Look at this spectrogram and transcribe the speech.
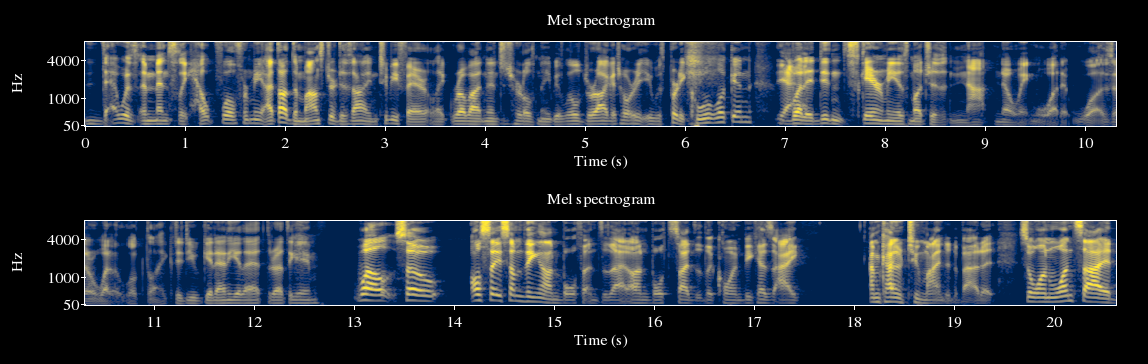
that was immensely helpful for me. I thought the monster design, to be fair, like Robot Ninja Turtles, maybe a little derogatory. It was pretty cool looking, Yeah. but it didn't scare me as much as not knowing what it was or what it looked like. Did you get any of that throughout the game? Well, so I'll say something on both ends of that, on both sides of the coin, because I, I'm kind of two minded about it. So on one side,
